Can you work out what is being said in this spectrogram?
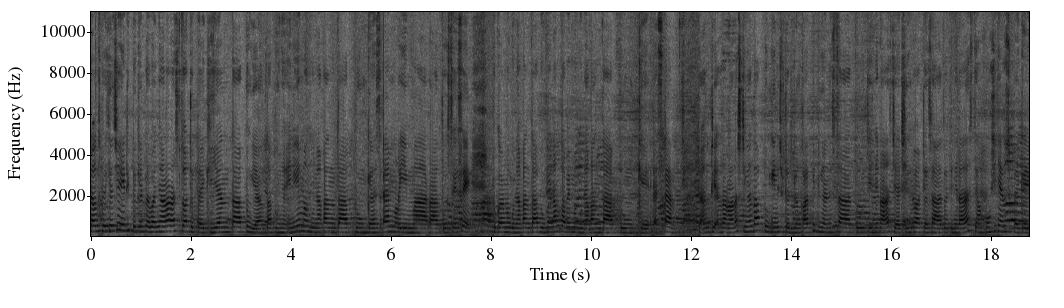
Untuk bagian sini di bagian bawahnya laras itu ada bagian tabung ya. Tabungnya ini menggunakan tabung gas M500 cc bukan menggunakan tabung V6 tapi menggunakan tabung GSM dan di antara laras dengan tabung ini sudah dilengkapi dengan satu cincin laras jadi ini ada satu cincin laras yang fungsinya itu sebagai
